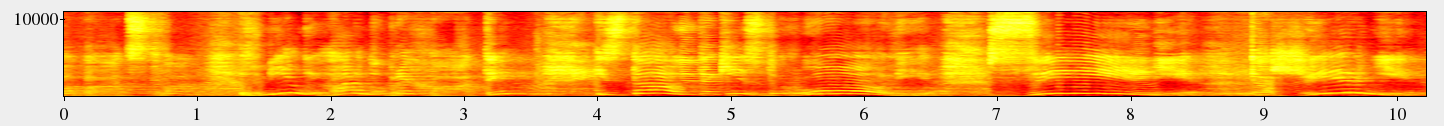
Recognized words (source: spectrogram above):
Багатства, вміли гарно брехати і стали такі здорові, сильні та жирні.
